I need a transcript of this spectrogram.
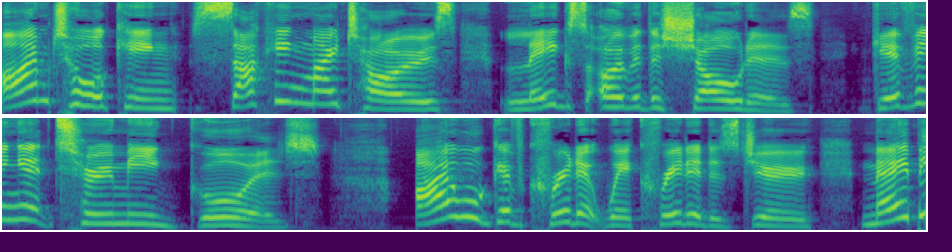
I'm talking sucking my toes, legs over the shoulders, giving it to me good. I will give credit where credit is due. Maybe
